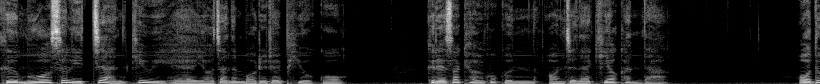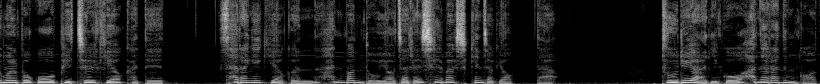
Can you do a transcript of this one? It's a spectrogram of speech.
그 무엇을 잊지 않기 위해 여자는 머리를 비우고 그래서 결국은 언제나 기억한다. 어둠을 보고 빛을 기억하듯 사랑의 기억은 한 번도 여자를 실망시킨 적이 없다. 둘이 아니고 하나라는 것.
